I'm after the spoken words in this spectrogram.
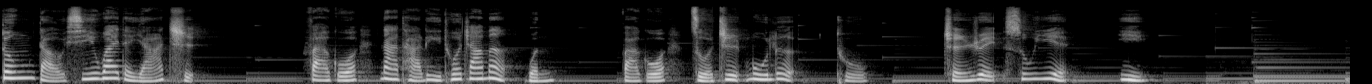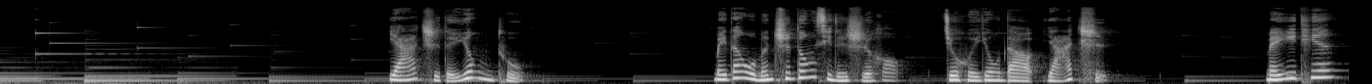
东倒西歪的牙齿，法国娜塔莉托扎曼文，法国佐治穆勒图，陈瑞苏叶译。牙齿的用途，每当我们吃东西的时候，就会用到牙齿。每一天。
